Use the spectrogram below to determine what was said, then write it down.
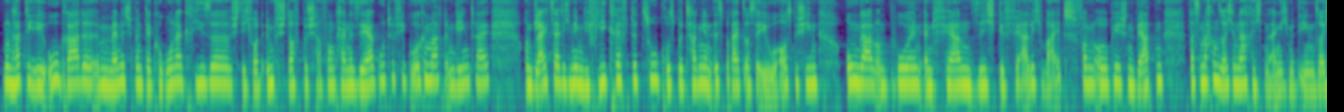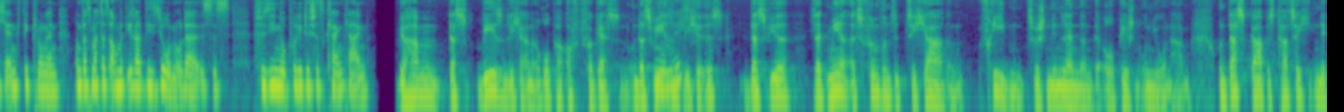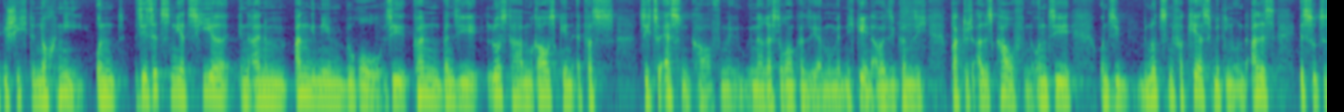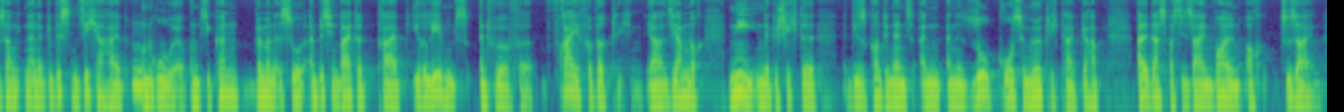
Nun hat die EU gerade im Management der Corona-Krise, Stichwort Impfstoffbeschaffung, keine sehr gute Figur gemacht, im Gegenteil. Und gleichzeitig nehmen die Fliehkräfte zu. Großbritannien ist bereits aus der EU ausgeschieden. Ungarn und Polen entfernen sich gefährlich weit von europäischen Werten. Was machen solche Nachrichten eigentlich mit Ihnen, solche Entwicklungen? Und was macht das auch mit Ihrer Vision? Oder ist es für Sie nur politisches Klein-Klein? Wir haben das Wesentliche an Europa oft vergessen. Und das Wesentliche ist, dass wir seit mehr als 75 Jahren Frieden zwischen den Ländern der Europäischen Union haben. Und das gab es tatsächlich in der Geschichte noch nie. Und Sie sitzen jetzt hier in einem angenehmen Büro. Sie können, wenn Sie Lust haben, rausgehen, etwas sich zu essen kaufen. In ein Restaurant können Sie ja im Moment nicht gehen, aber Sie können sich praktisch alles kaufen und Sie, und Sie benutzen Verkehrsmittel und alles ist sozusagen in einer gewissen Sicherheit mhm. und Ruhe. Und Sie können, wenn man es so ein bisschen weiter treibt, Ihre Lebensentwürfe frei verwirklichen. Ja, Sie haben noch nie in der Geschichte dieses Kontinents ein, eine so große Möglichkeit gehabt, all das, was Sie sein wollen, auch zu sein.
